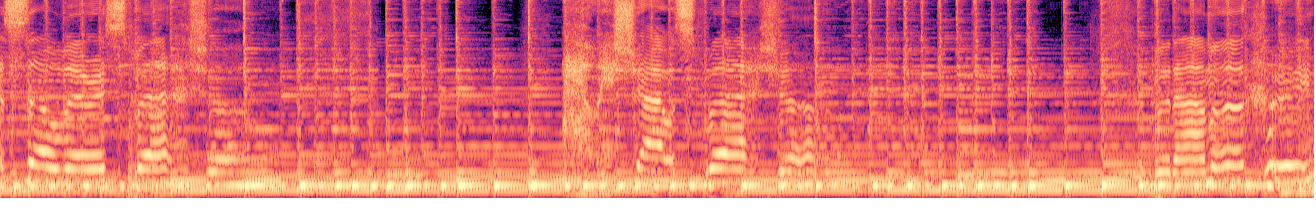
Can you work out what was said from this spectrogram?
You're so very special. I wish I was special. But I'm a creep.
